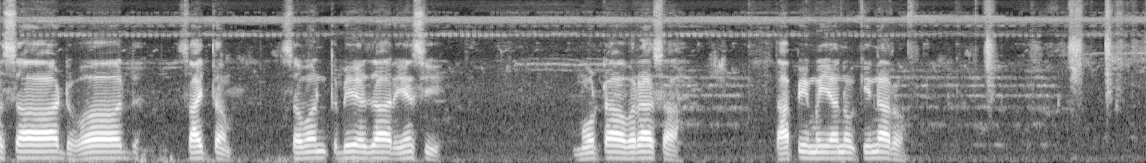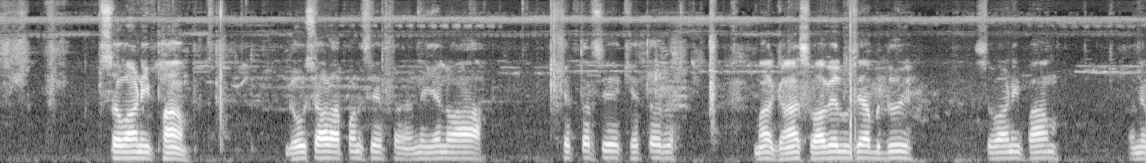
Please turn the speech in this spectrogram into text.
અષાઢ વદ સાતમ સંવંત બે હજાર એંસી. મોટા વરાસા તાપી મૈયાનો કિનારો. સવાણી ફાર્મ. ગૌશાળા પણ છે અને એનો આ ખેતર છે, ખેતરમાં ઘાસ વાવેલું છે આ બધું સવાણી ફાર્મ અને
